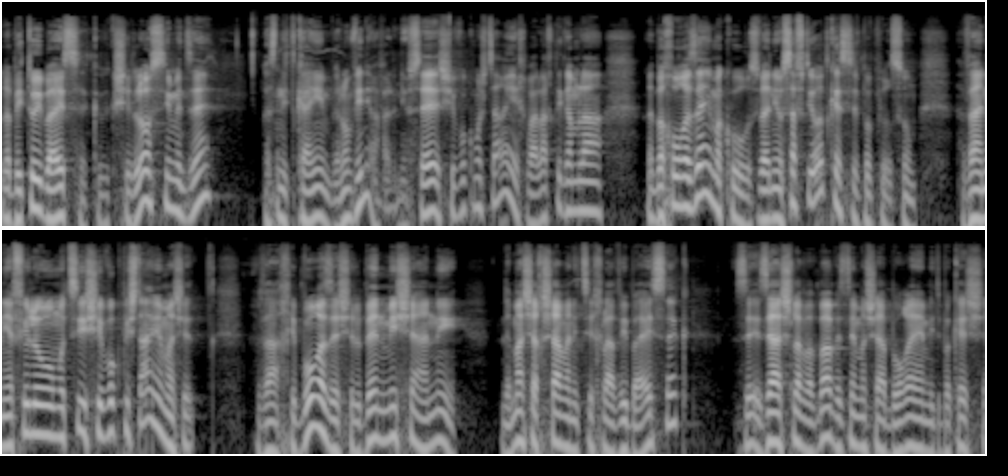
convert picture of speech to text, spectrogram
לביטוי בעסק. וכשלא עושים את זה, אז נתקעים ולא מבינים, אבל אני עושה שיווק כמו שצריך, והלכתי גם לבחור הזה עם הקורס, ואני הוספתי עוד כסף בפרסום, ואני אפילו מוציא שיווק פי שתיים ממה ש... והחיבור הזה של בין מי שאני למה שעכשיו אני צריך להביא בעסק, זה, זה השלב הבא, וזה מה שהבורא מתבקש,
